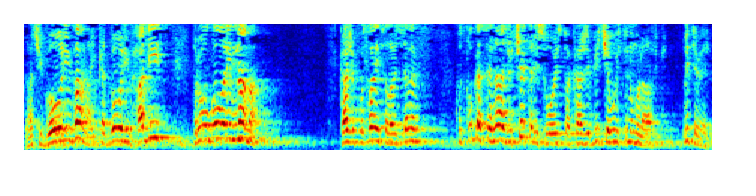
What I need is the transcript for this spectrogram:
Znači govorim vama i kad govorim hadith, prvo govorim nama. Kaže poslanik sallallahu kod koga se nađu četiri svojstva, kaže bit će uistinu munafik, licemjer.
